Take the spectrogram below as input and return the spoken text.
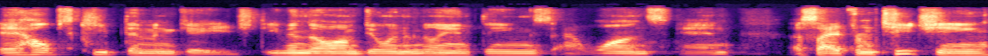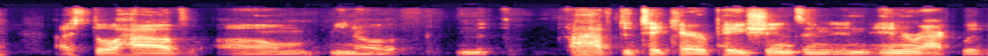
it helps keep them engaged. Even though I'm doing a million things at once, and aside from teaching, I still have, um, you know, I have to take care of patients and, and interact with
